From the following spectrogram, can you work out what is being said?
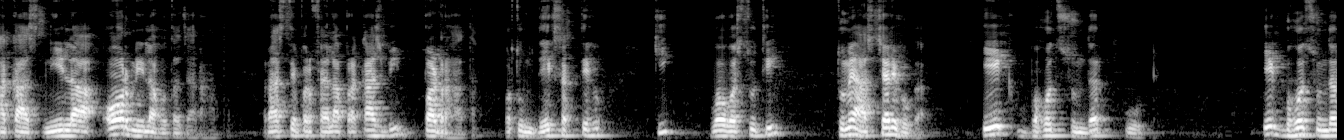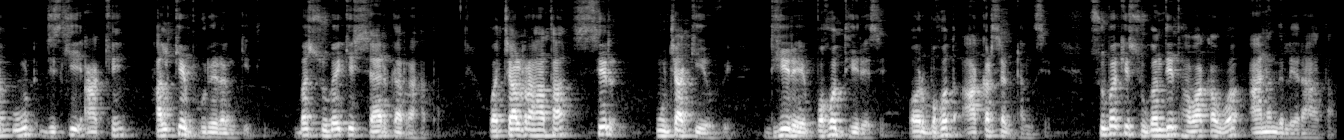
आकाश नीला और नीला होता जा रहा था। रास्ते पर फैला प्रकाश भी बढ़ रहा था। और तुम देख सकते हो कि वह वस्तु थी। तुम्हें आश्चर्य होगा, एक बहुत सुंदर ऊँट। एक बहुत सुंदर ऊँट जिसकी आँखें हल्के भूरे रंग की थी। बस सुबह की सैर कर रहा था। वह चल रहा था सिर ऊँचा किए हुए, धीरे, बहुत धीरे से और बहुत आकर्षक ढंग से। सुबह की सुगंधित हवा का वह आनंद ले रहा था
